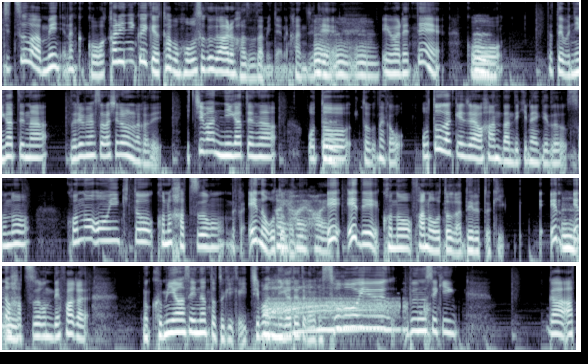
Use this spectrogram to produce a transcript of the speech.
実は目になんかこう分かりにくいけど多分法則があるはずだみたいな感じで言われて、こう例えば苦手なドレミファソラシドの中で一番苦手な音と、なんか音だけじゃ判断できないけどそのこの音域とこの発音なんか絵の音が、はいはいはい。絵絵でこのファの音が出る時絵,、うんうん絵の発音でファがの組み合わせになった時が一番苦手とかなんかそういう分析があっ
